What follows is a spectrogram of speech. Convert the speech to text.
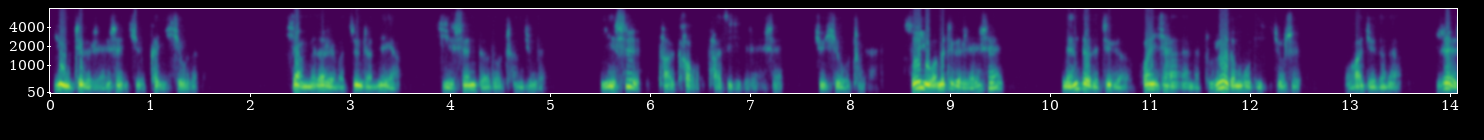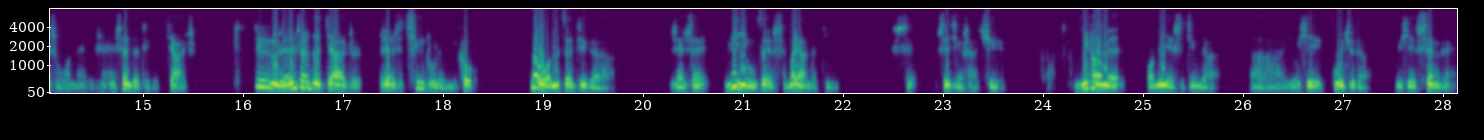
用这个人生就可以修的，像弥勒日巴尊者那样，己身得到成就的，也是他靠他自己的人生去修出来的。所以，我们这个人生能得的这个观想的主要的目的，就是我觉得呢，认识我们人生的这个价值，这个人生的价值认识清楚了以后，那我们在这个。人生利用在什么样的地事事情上去？一方面，我们也是经常啊，有些过去的有些圣人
